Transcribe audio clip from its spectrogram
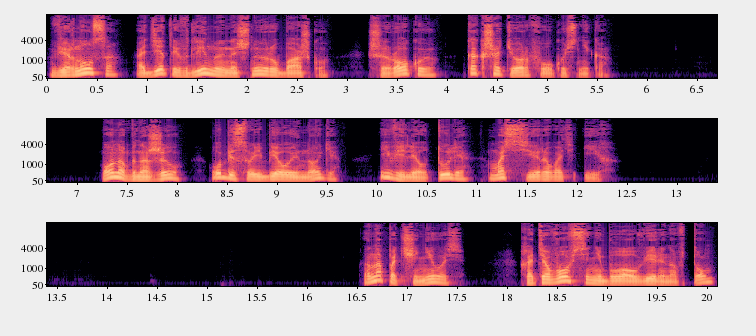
вернулся, одетый в длинную ночную рубашку, широкую, как шатер фокусника. Он обнажил обе свои белые ноги и велел Туле массировать их. Она подчинилась, хотя вовсе не была уверена в том,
